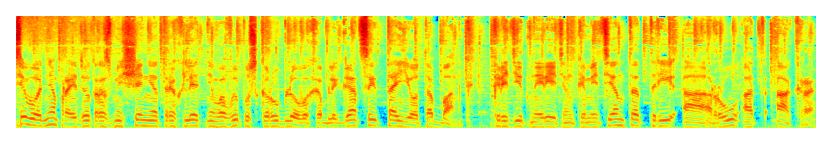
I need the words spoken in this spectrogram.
Сегодня пройдет размещение трехлетнего выпуска рублевых облигаций Toyota Bank. Кредитный рейтинг комитента 3А.РУ от Акра.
